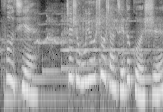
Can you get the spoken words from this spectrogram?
父亲，这是无忧树上结的果实，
